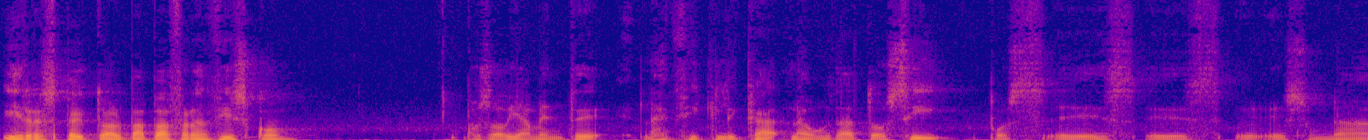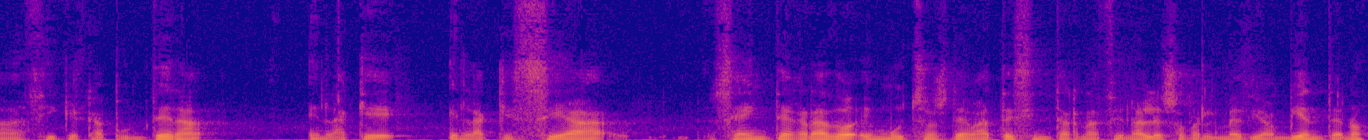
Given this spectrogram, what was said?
Y respecto al Papa Francisco, pues obviamente la encíclica Laudato Si, pues es, es, es una encíclica puntera en la que, en la que se ha se ha integrado en muchos debates internacionales sobre el medio ambiente, ¿no?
